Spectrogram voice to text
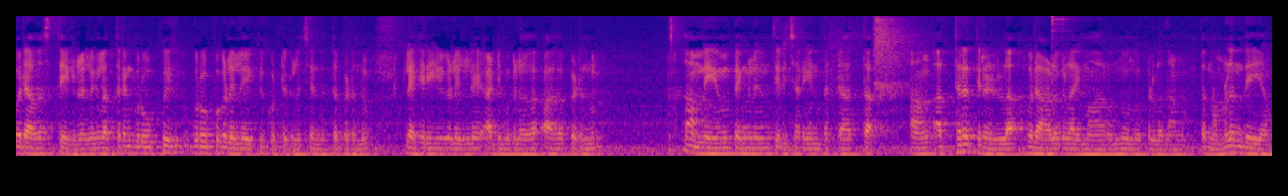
ഒരവസ്ഥയിൽ അല്ലെങ്കിൽ അത്തരം ഗ്രൂപ്പ് ഗ്രൂപ്പുകളിലേക്ക് കുട്ടികൾ ചെന്നെത്തപ്പെടുന്നു. ലഹരികളിലെ അടിമകൾ ആകപ്പെടുന്നു. അമ്മയും പെങ്ങളെയും തിരിച്ചറിയാൻ പറ്റാത്ത അത്തരത്തിലുള്ള ഒരാളുകളായി മാറുന്നു എന്നൊക്കെ ഉള്ളതാണ്. ഇപ്പം നമ്മൾ എന്ത് ചെയ്യാം?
